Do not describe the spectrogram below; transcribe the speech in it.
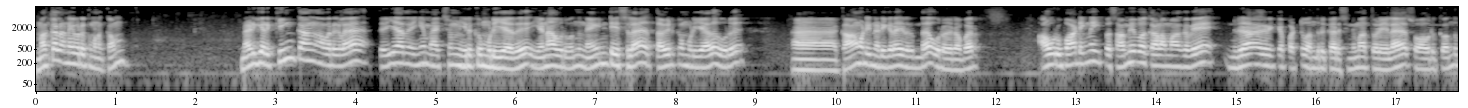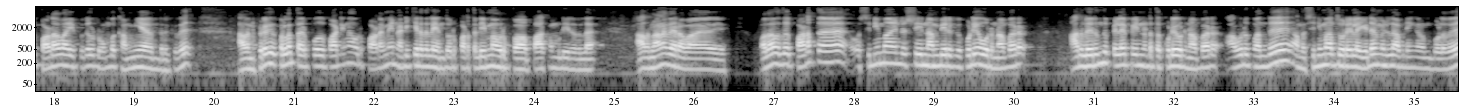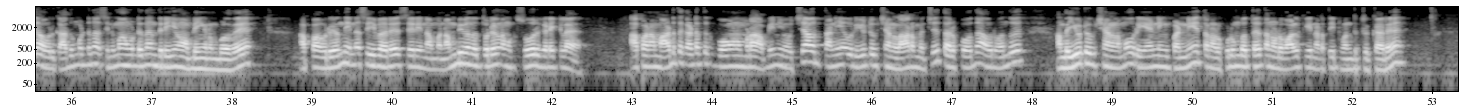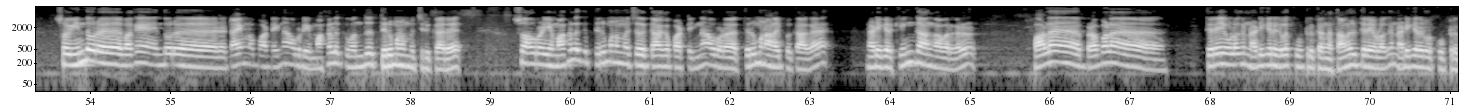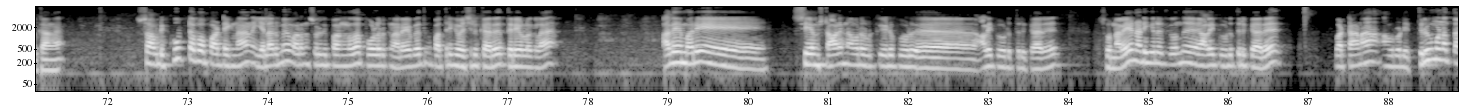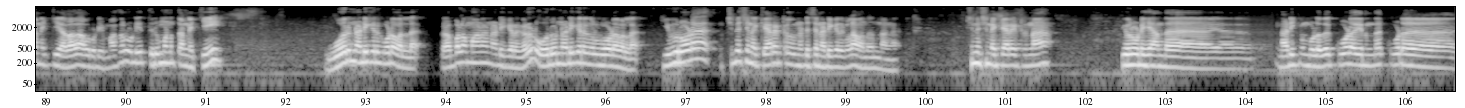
மக்கள் அனைவருக்கும் வணக்கம். நடிகர் கிங்காங் அவர்களை தெரியாதவங்க மேக்ஸிமம் இருக்க முடியாது. ஏன்னா அவர் வந்து நைன்டிஸில் தவிர்க்க முடியாத ஒரு காமெடி நடிகராக இருந்த ஒரு நபர் அவர் பார்த்தீங்கன்னா இப்போ சமீப காலமாகவே நிராகரிக்கப்பட்டு வந்திருக்காரு சினிமா துறையில். ஸோ அவருக்கு வந்து பட வாய்ப்புகள் ரொம்ப கம்மியாக இருந்திருக்குது. அதன் பிறகு இப்போல்லாம் தற்போது பார்த்தீங்கன்னா அவர் படமே நடிக்கிறதில்ல. எந்த ஒரு படத்துலையுமே அவர் பா பார்க்க முடியறதில்ல. அதனால் வேறு அதாவது படத்தை சினிமா இண்டஸ்ட்ரி நம்பி இருக்கக்கூடிய ஒரு நபர் அதிலிருந்து பிழைப்பை நடத்தக்கூடிய ஒரு நபர் அவருக்கு வந்து அந்த சினிமா துறையில் இடம் இல்லை அப்படிங்கிற பொழுது அவருக்கு அது மட்டும்தான் சினிமா மட்டும்தான் தெரியும் அப்படிங்கிற பொழுது அப்போ அவர் வந்து என்ன செய்வார்? சரி நம்ம நம்பி வந்த துறையில் நமக்கு சோறு கிடைக்கல. அப்போ நம்ம அடுத்த கட்டத்துக்கு போகணும்டா அப்படின்னு யோசிச்சு அவர் தனியாக ஒரு யூடியூப் சேனல் ஆரம்பித்து தற்போது அவர் வந்து அந்த யூடியூப் சேனலமாக ஒரு ஏர்னிங் பண்ணி தன்னோட குடும்பத்தை தன்னோட வாழ்க்கையை நடத்திட்டு வந்துட்டுருக்காரு ஸோ இந்த ஒரு வகை இந்த ஒரு டைமில் பார்த்தீங்கன்னா அவருடைய மகளுக்கு வந்து திருமணம் வச்சுருக்காரு. ஸோ அவருடைய மகளுக்கு திருமணம் வச்சதுக்காக பார்த்தீங்கன்னா அவரோட திருமண அழைப்புக்காக நடிகர் கிங்காங் அவர்கள் பல பிரபல திரையுலக நடிகர்களை கூப்பிட்ருக்காங்க தமிழ் திரையுலக நடிகர்களை கூப்பிட்ருக்காங்க ஸோ அப்படி கூப்பிட்டப்ப பார்த்தீங்கன்னா எல்லாருமே வரேன்னு சொல்லிப்பாங்க தான் போல இருக்கு. நிறைய பேர்த்துக்கு பத்திரிக்கை வச்சுருக்காரு திரையுலகில். அதே மாதிரி சிஎம் ஸ்டாலின் அவர்களுக்கு எடுப்பு அழைப்பு விடுத்திருக்காரு. ஸோ நிறைய நடிகருக்கு வந்து அழைப்பு விடுத்திருக்காரு. பட் ஆனால் அவருடைய திருமணத்தன்னைக்கு அதாவது அவருடைய மகளுடைய திருமணத்தன்னைக்கு ஒரு நடிகர் கூட வரல. பிரபலமான நடிகர்கள் ஒரு நடிகர்கள் கூட வரல. இவரோட சின்ன சின்ன கேரக்டரில் நடித்த நடிகர்கள்லாம் வந்திருந்தாங்க. சின்ன சின்ன கேரக்டர்னால் இவருடைய அந்த நடிக்கும் பொழுது கூட இருந்த கூட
